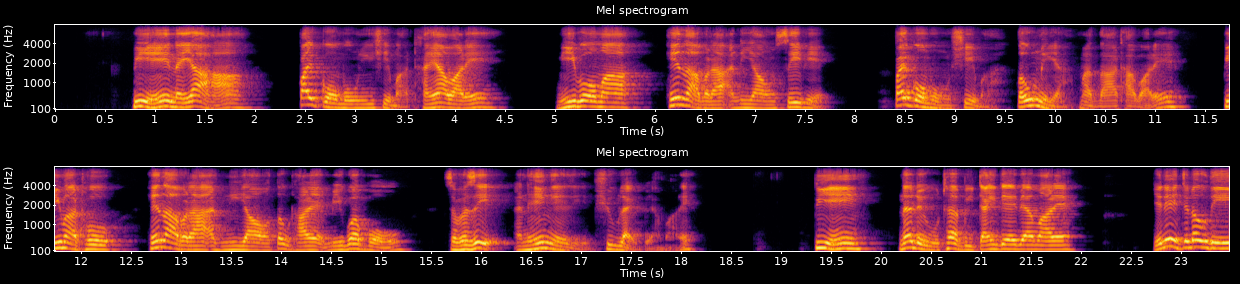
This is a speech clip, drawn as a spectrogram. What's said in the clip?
။ပြီးရင်နရဟာပိုက်ကွန်ပုံကြီးရှိမှထိုင်ရပါတယ်။မိပေါ်မှာဟင်းသာပရာအနီအောင်ဆေးဖြင့်ပိုက်ကွန်ပုံရှိမှ၃နေရာမှတ်သားထားပါတယ်။ပြီးမှထိုးဟင်းသာပရာအနီရောင်တုတ်ထားတဲ့မြေကွက်ပေါ်ကိုစပစိအနှင်းငယ်စီဖြူလိုက်ပြန်ပါတယ်ပြီးရင်နတ်တွေကိုထပ်ပြီးတိုင်တဲပြန်ပါတယ်ယနေ့ကျွန်ုပ်သည်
